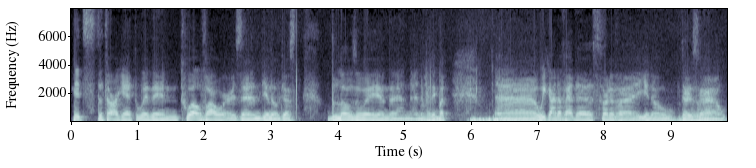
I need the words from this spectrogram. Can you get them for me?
hits the target within 12 hours and you know just blows away and and, and everything. But uh, we kind of had a sort of a you know there's a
